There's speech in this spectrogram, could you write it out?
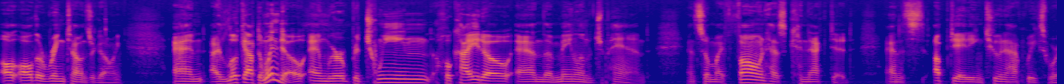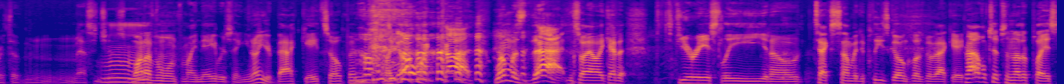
all, all the ringtones are going. And I look out the window, and we're between Hokkaido and the mainland of Japan. And so my phone has connected, and it's updating two and a half weeks worth of mm, messages. Mm. One of them went from my neighbor saying, "You know, your back gate's open." like, oh my god, when was that? And so I like had to furiously, you know, text somebody, "Please go and close my back gate." Travel tips another place,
